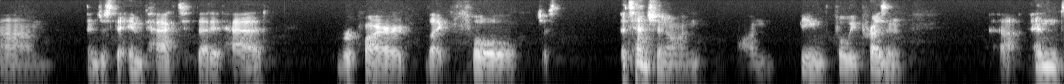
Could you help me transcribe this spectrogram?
um, and just the impact that it had required like full just attention on on being fully present. Uh, and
